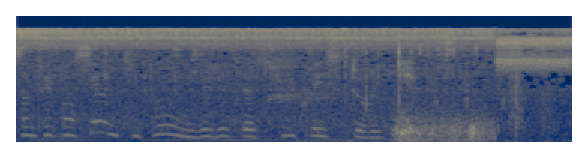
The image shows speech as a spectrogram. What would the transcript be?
ça me fait penser un petit peu aux végétations préhistoriques.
